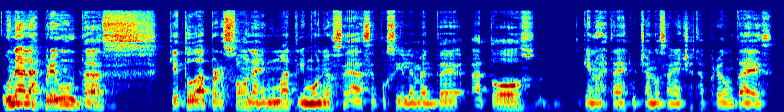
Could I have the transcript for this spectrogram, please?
Una de las preguntas que toda persona en un matrimonio se hace, posiblemente a todos que nos están escuchando se han hecho esta pregunta, es,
